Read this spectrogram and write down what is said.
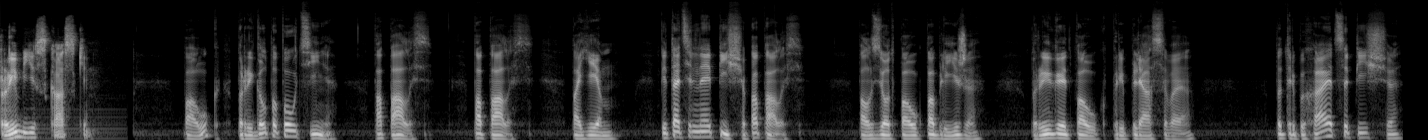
Рыбьи сказки. Паук прыгал по паутине. Попалась, попалась. Поем. Питательная пища попалась. Ползет паук поближе. Прыгает паук, приплясывая. Потрепыхается пища,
